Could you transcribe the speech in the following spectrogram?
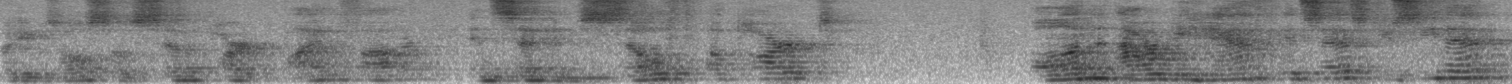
but he was also set apart by the Father and set himself apart on our behalf, it says. Do you see that?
